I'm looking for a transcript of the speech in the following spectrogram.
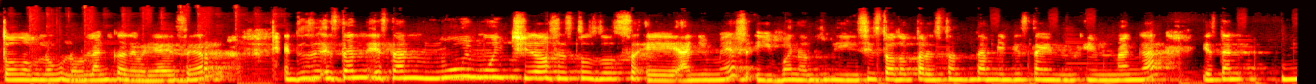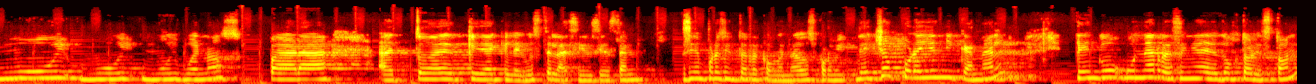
todo glóbulo blanco debería de ser. Entonces, están, están muy, muy chidos estos dos eh, animes. Y bueno, insisto, Doctor Stone también está en, en manga y están muy, muy, muy buenos para a toda aquella que le guste la ciencia. Están 100% recomendados por mí. De hecho, por ahí en mi canal tengo una reseña de Doctor Stone.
